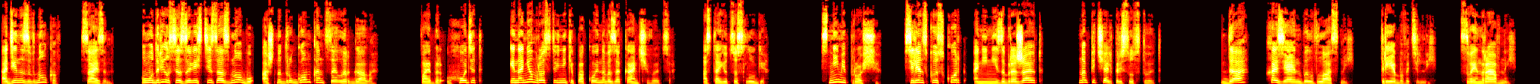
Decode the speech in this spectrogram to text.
Один из внуков, Сайзен, умудрился завести зазнобу аж на другом конце Лергала. Файбер уходит, и на нем родственники покойного заканчиваются. Остаются слуги. С ними проще. Вселенскую скорбь они не изображают, но печаль присутствует. Да, хозяин был властный, требовательный, своенравный.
